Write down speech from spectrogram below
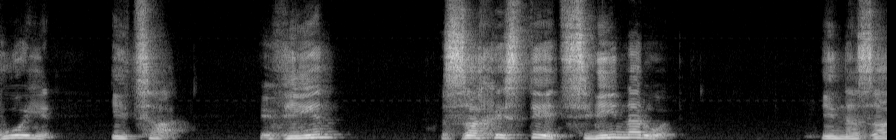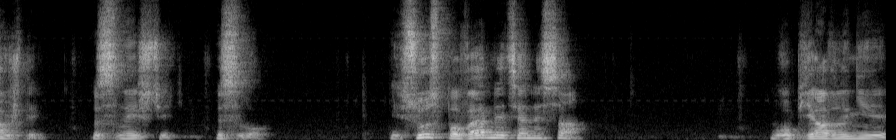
воїн і цар. Він захистить свій народ і назавжди знищить зло. Ісус повернеться не сам. В об'явленні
